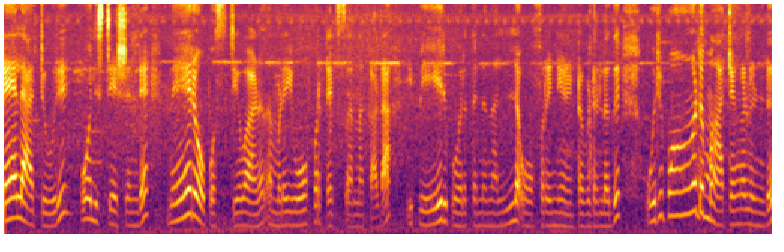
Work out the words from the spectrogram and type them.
മേലാറ്റൂർ പോലീസ് സ്റ്റേഷന്റെ നേരെ ഓപ്പോസിറ്റീവാണ് നമ്മുടെ ഈ ഓഫർ ടെക്സ് എന്ന കട. ഈ പേര് പോലെ തന്നെ നല്ല ഓഫർ തന്നെയാണ് കേട്ടോ ഇവിടെ ഉള്ളത്. ഒരുപാട് മാറ്റങ്ങളുണ്ട്.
